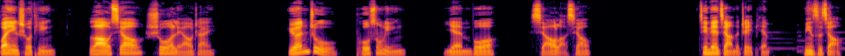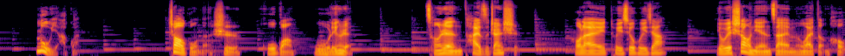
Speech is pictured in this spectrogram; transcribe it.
欢迎收听《老萧说聊斋》，原著蒲松龄，演播小老萧。今天讲的这篇名字叫《陆牙关》。赵公呢是湖广武陵人，曾任太子詹事，后来退休回家，有位少年在门外等候，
